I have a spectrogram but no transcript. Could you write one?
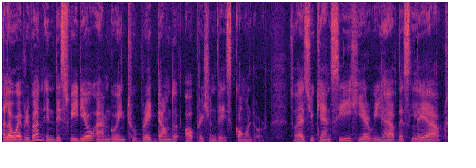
Hello everyone, in this video I'm going to break down the operation base Komondor. So as you can see here we have this layout,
